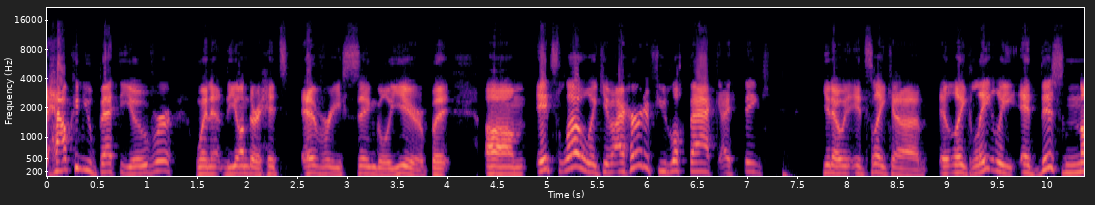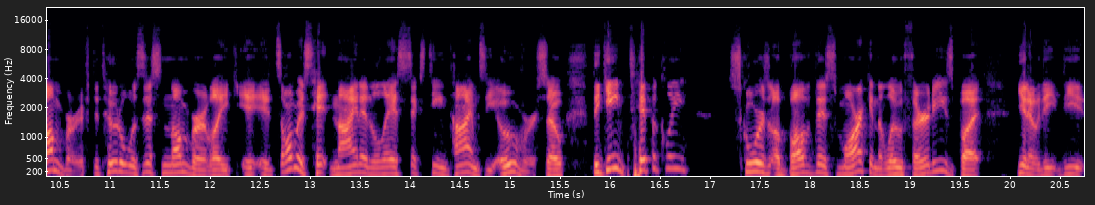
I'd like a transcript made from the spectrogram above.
how can you bet the over when it, the under hits every single year? But um, it's low. Like if I heard, if you look back, I think you know it's like uh it, like lately at this number. If the total was this number, like it, it's almost hit nine of the last 16 times the over. So the game typically scores above this mark in the low 30s, but you know the the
